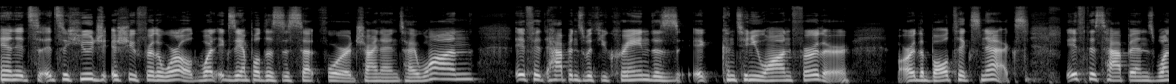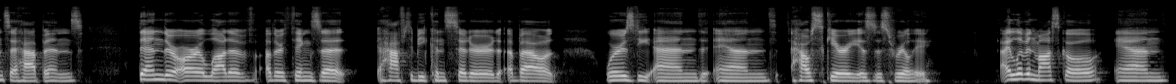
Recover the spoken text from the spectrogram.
And it's it's a huge issue for the world. What example does this set for China and Taiwan? If it happens with Ukraine, does it continue on further? Are the Baltics next? If this happens, once it happens, then there are a lot of other things that have to be considered about where's the end and how scary is this really. I live in Moscow and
